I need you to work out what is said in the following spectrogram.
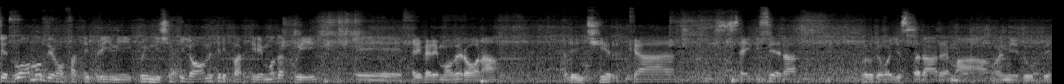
A Duomo, abbiamo fatto i primi 15 km, partiremo da qui e arriveremo a Verona all'incirca 6 di sera, quello che voglio sperare ma ho i miei dubbi.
